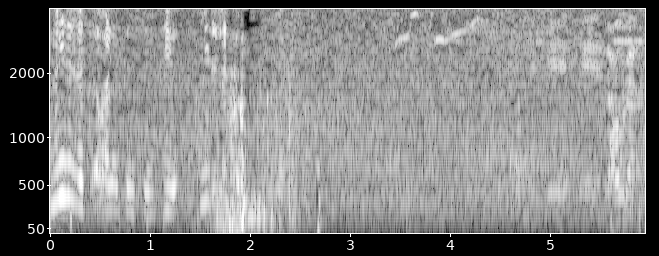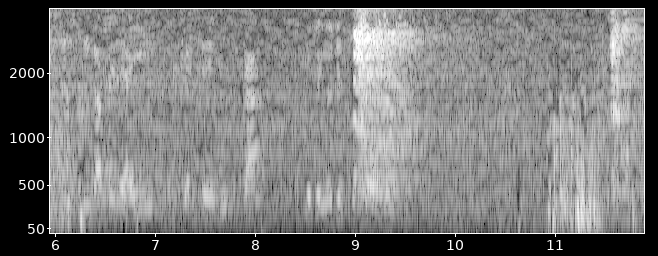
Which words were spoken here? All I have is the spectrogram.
Mira la cámara consentido, mira la cámara. Laura, dígame de ahí que se busca los de este perro. Venga.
